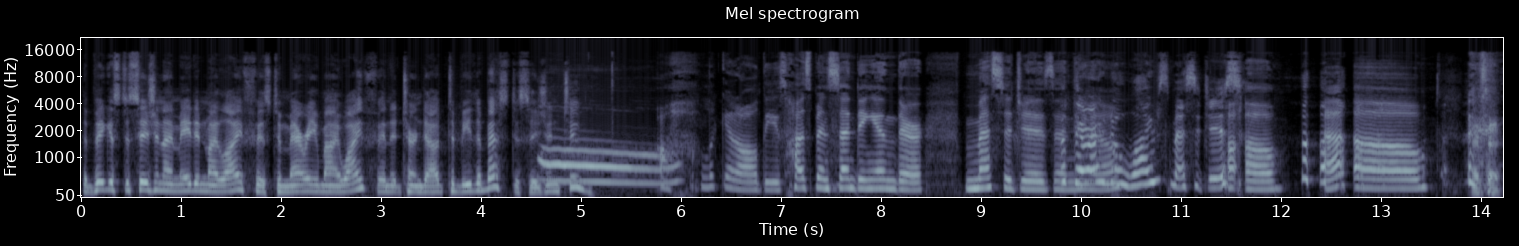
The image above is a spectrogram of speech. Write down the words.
the biggest decision I made in my life is to marry my wife, and it turned out to be the best decision too. Oh, look at all these husbands sending in their messages. And, But there you are no wives' messages. Oh, uh oh. That's a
